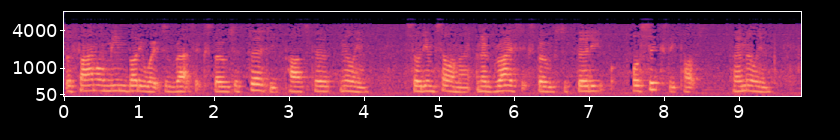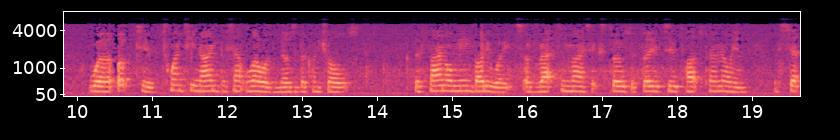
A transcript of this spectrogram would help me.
The final mean body weights of rats exposed to 30 parts per million sodium selenite and of rice exposed to 30 or 60 parts per million were up to 29% lower than those of the controls. The final mean body weights of rats and mice exposed to 32 parts per million were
